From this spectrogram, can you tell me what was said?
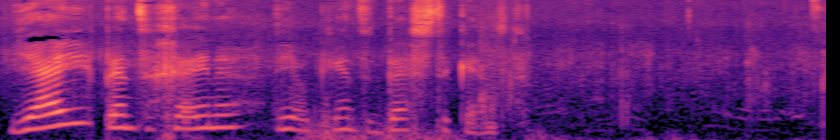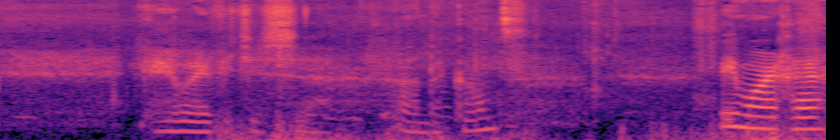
Jij bent degene die jouw kind het beste kent. Ik heel eventjes uh, aan de kant. Goedemorgen.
